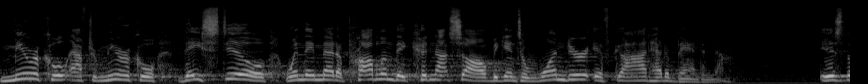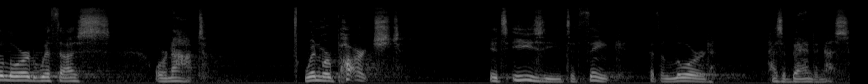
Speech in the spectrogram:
Miracle after miracle, they still, when they met a problem they could not solve, began to wonder if God had abandoned them. Is the Lord with us or not? When we're parched, it's easy to think that the Lord has abandoned us.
